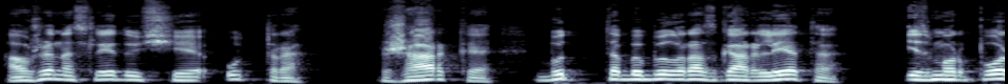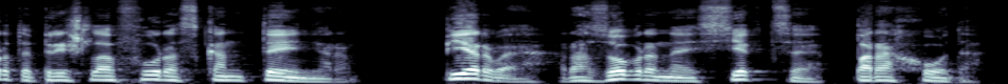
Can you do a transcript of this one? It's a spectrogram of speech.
А уже на следующее утро, жаркое, будто бы был разгар лета, из морпорта пришла фура с контейнером. Первая разобранная секция парохода.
